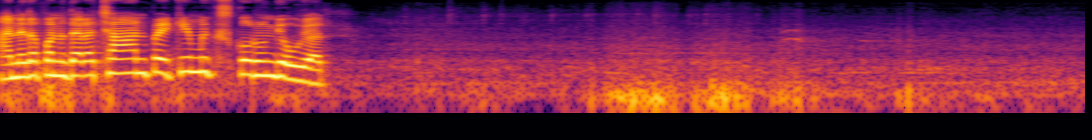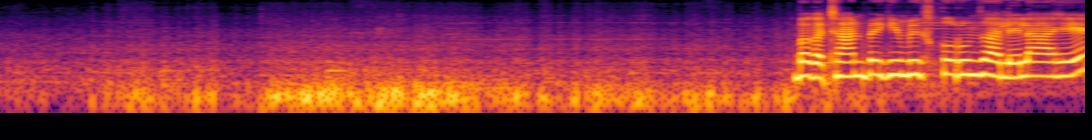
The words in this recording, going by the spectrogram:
आणि आता आपण त्याला छानपैकी मिक्स करून घेऊयात. बघा छानपैकी मिक्स करून झालेला आहे.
